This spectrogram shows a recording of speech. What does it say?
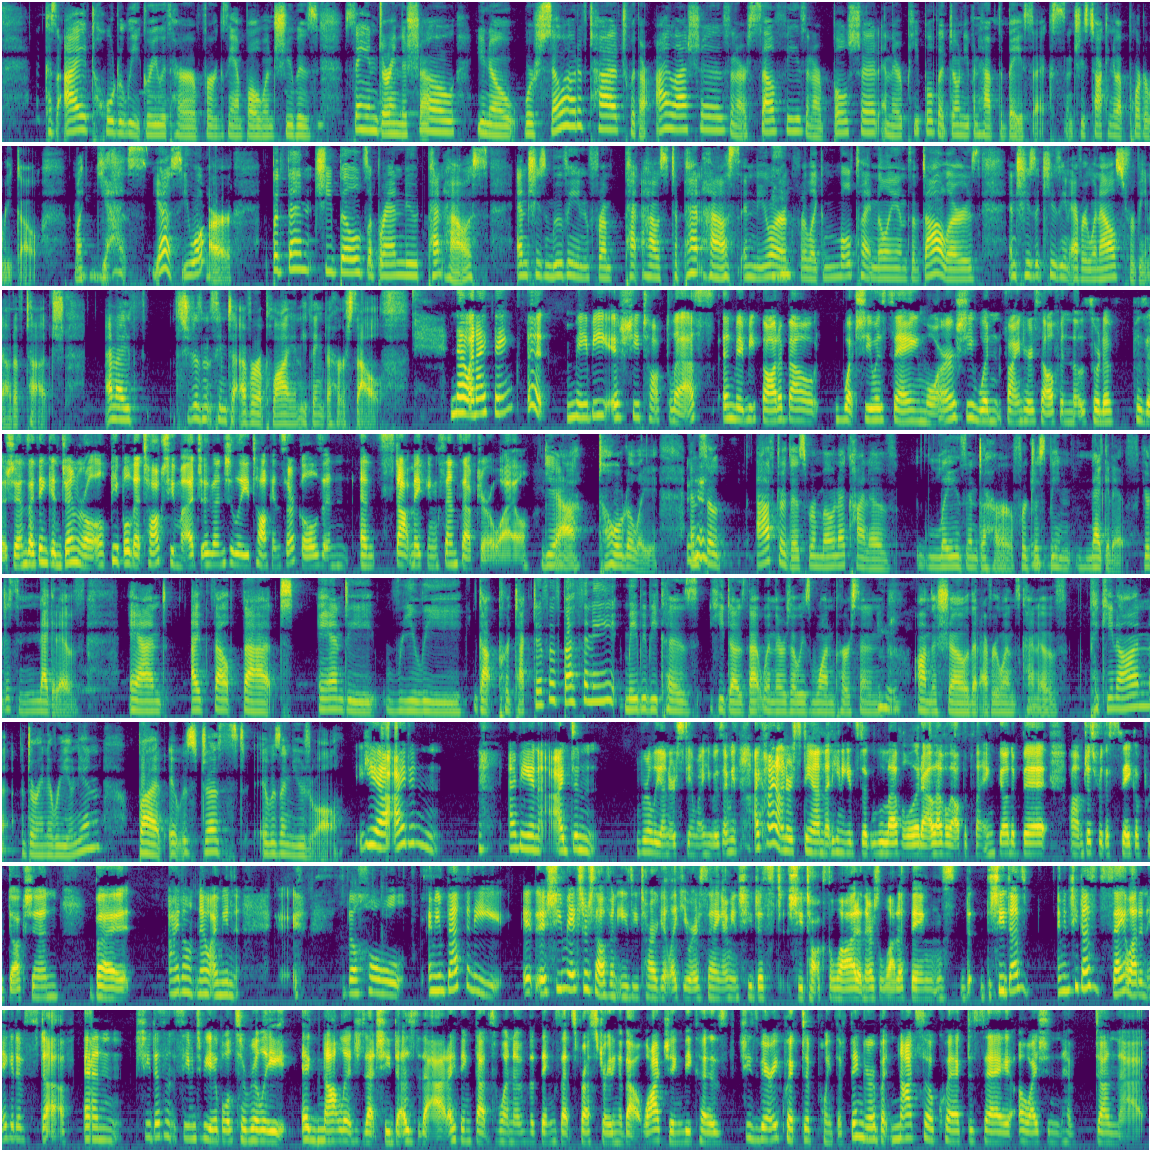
Because I totally agree with her, for example, when she was saying during the show, you know, we're so out of touch with our eyelashes and our selfies and our bullshit, and there are people that don't even have the basics. And she's talking about Puerto Rico. I'm like, yes, yes, you are. But then she builds a brand new penthouse and she's moving from penthouse to penthouse in New York mm-hmm. for like multi millions of dollars and she's accusing everyone else for being out of touch. And I she doesn't seem to ever apply anything to herself. No, and I think that maybe if she talked less and maybe thought about what she was saying more, she wouldn't find herself in those sort of positions. I think in general, people that talk too much eventually talk in circles and and stop making sense after a while. Yeah, totally. And so after this, Ramona kind of lays into her for just mm-hmm. being negative. You're just negative. And I felt that Andy really got protective of Bethany, maybe because he does that when there's always one person mm-hmm. on the show that everyone's kind of picking on during a reunion, but it was just, it was unusual. Yeah, I didn't, I mean, I didn't really understand why he was. I mean, I kind of understand that he needs to level it out, level out the playing field a bit, um, just for the sake of production. But I don't know. I mean, the whole. I mean, Bethany. It, it, she makes herself an easy target, like you were saying. I mean, she just she talks a lot, and there's a lot of things. That, she does I mean, she does say a lot of negative stuff, and she doesn't seem to be able to really acknowledge that she does that. I think that's one of the things that's frustrating about watching because she's very quick to point the finger, but not so quick to say, oh, I shouldn't have done that.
